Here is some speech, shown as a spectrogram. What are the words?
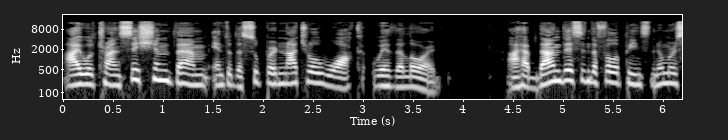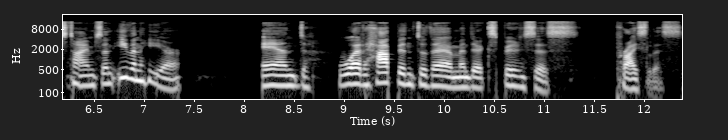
I will transition them into the supernatural walk with the Lord. I have done this in the Philippines numerous times and even here. And what happened to them and their experiences, priceless.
